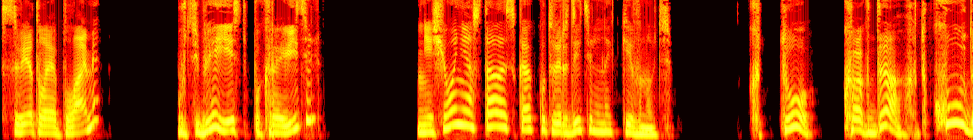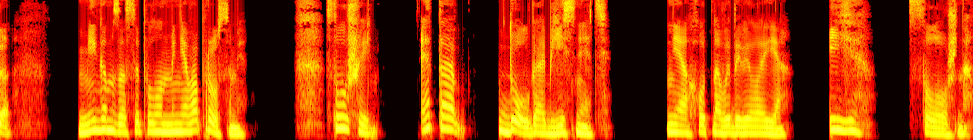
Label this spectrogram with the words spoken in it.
«Светлое пламя? У тебя есть покровитель?» Ничего не осталось, как утвердительно кивнуть. «Кто? Когда? Откуда?» Мигом засыпал он меня вопросами. «Слушай, это долго объяснять», — неохотно выдавила я. «И сложно.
